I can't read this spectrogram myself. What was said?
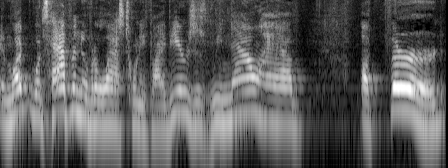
And what, what's happened over the last 25 years is we now have a third,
